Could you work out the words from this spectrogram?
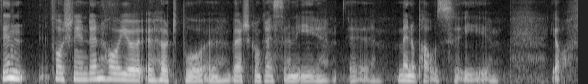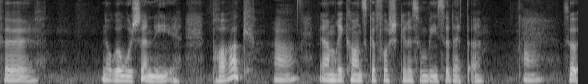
Den forskningen den har jag hört på världskongressen i eh, menopaus i, ja, för några år sedan i Prag. Ja. Amerikanska forskare som visar detta. Ja. Så eh,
